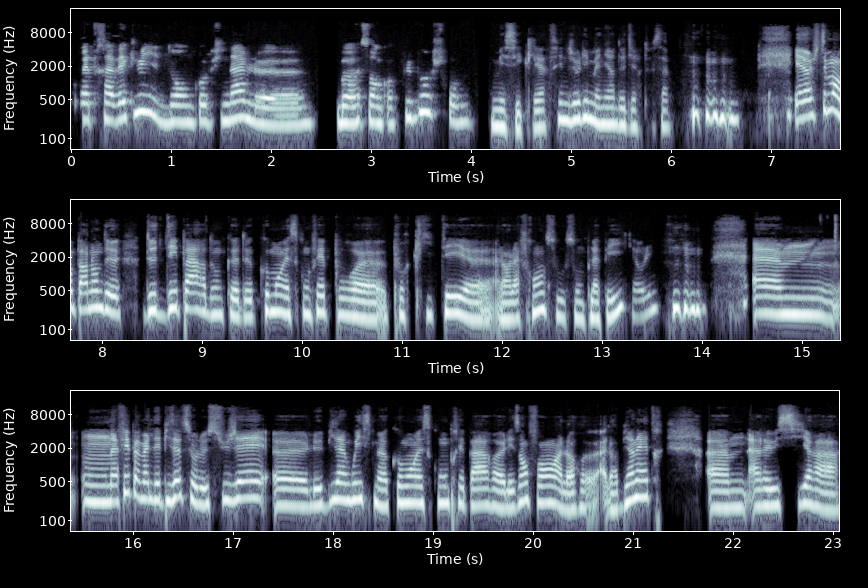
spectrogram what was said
Pour être avec lui. Donc, au final, euh, bah, c'est encore plus beau, je trouve. Mais c'est clair, c'est une jolie manière de dire tout ça. Et alors justement en parlant de, de départ, donc de comment est-ce qu'on fait pour pour quitter alors la France ou son plat pays, Caroline. on a fait pas mal d'épisodes sur le sujet, le bilinguisme, comment est-ce qu'on prépare les enfants à leur à leur bien-être, à réussir à,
